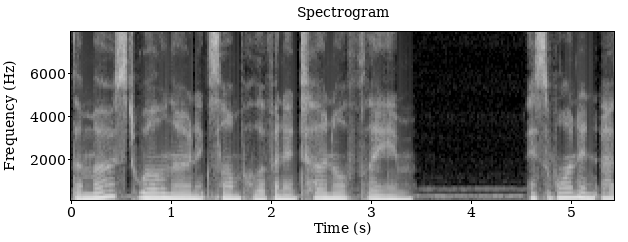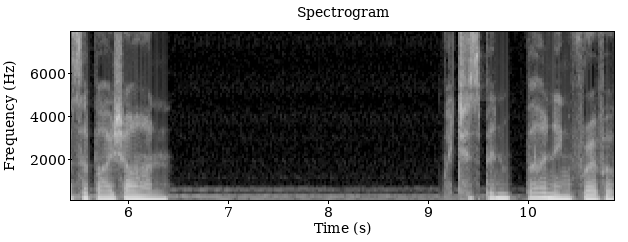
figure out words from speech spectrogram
The most well known example of an eternal flame is one in Azerbaijan, which has been burning for over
